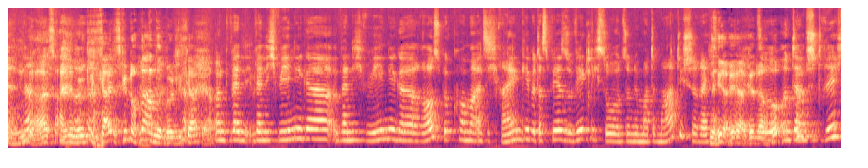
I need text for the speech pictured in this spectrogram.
mhm, Ne? ja, ist eine Möglichkeit. Es gibt noch eine andere Möglichkeit. Ja. Und wenn, wenn ich weniger, wenn ich weniger rausbekomme, als ich reingebe, das wäre so wirklich so, so eine mathematische Rechnung. Ja, ja, genau. So unterm Strich.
